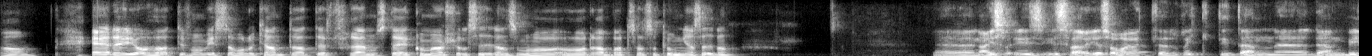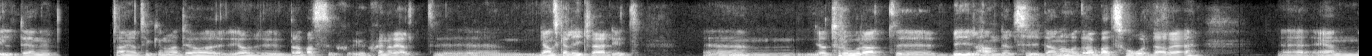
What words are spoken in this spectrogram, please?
Ja. Är det, jag har hört ifrån vissa håll och kanter att det främst är commercial-sidan som har, har drabbats, alltså tunga sidan? Eh, nej, i, i, i, Sverige så har jag inte riktigt den, eh, den bilden. Utan jag tycker nog att det har, det har drabbats generellt eh, ganska likvärdigt. Eh, mm. Jag tror att eh, bilhandelssidan har drabbats hårdare eh, än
